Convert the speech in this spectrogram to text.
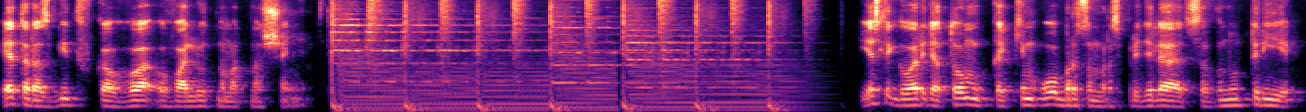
Это разбитка в валютном отношении. Если говорить о том, каким образом распределяются внутри,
